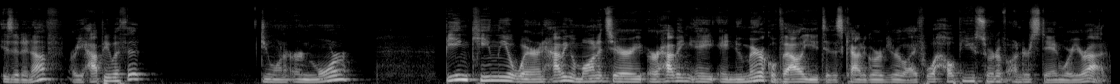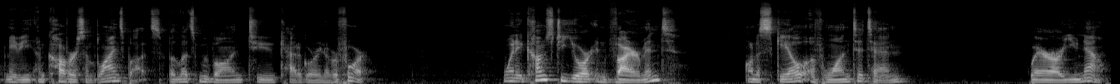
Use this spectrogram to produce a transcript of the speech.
Is it enough? Are you happy with it? Do you want to earn more? Being keenly aware and having a monetary or having a, a numerical value to this category of your life will help you sort of understand where you're at, maybe uncover some blind spots. But let's move on to category number four. When it comes to your environment, on a scale of 1 to 10, where are you now?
